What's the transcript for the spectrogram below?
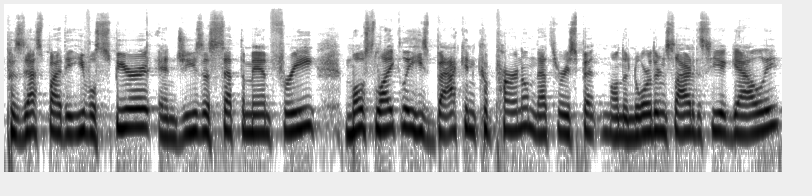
possessed by the evil spirit and Jesus set the man free. Most likely he's back in Capernaum. That's where he spent on the northern side of the Sea of Galilee.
